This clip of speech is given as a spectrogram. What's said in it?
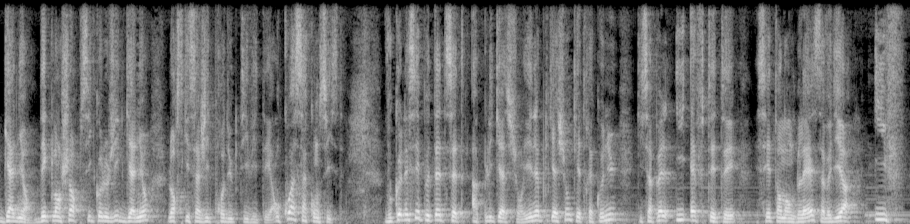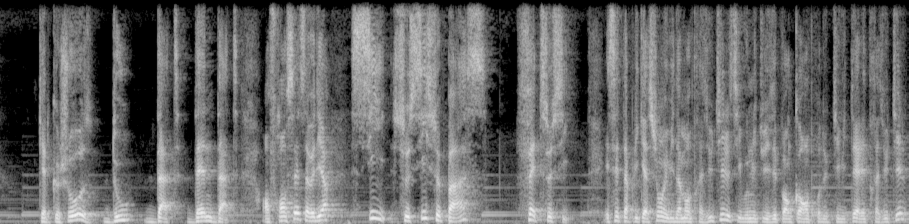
gagnant, déclencheur psychologique gagnant lorsqu'il s'agit de productivité. En quoi ça consiste? Vous connaissez peut-être cette application. Il y a une application qui est très connue qui s'appelle IFTT. C'est en anglais, ça veut dire if quelque chose, do that, then that. En français, ça veut dire si ceci se passe, faites ceci. Et cette application est évidemment très utile. Si vous ne l'utilisez pas encore en productivité, elle est très utile.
